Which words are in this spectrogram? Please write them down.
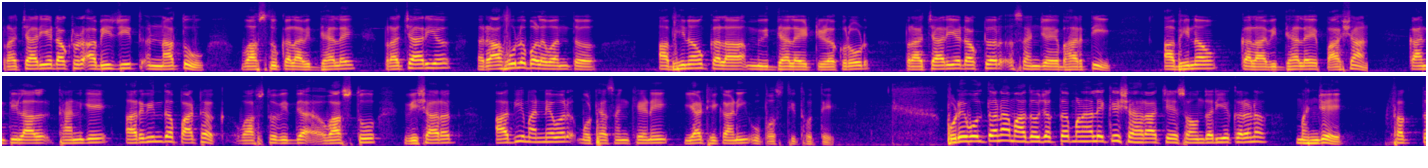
प्राचार्य डॉक्टर अभिजित नातू वास्तुकला विद्यालय प्राचार्य राहुल बळवंत अभिनव कला विद्यालय टिळक रोड प्राचार्य डॉक्टर संजय भारती अभिनव कला विद्यालय पाषाण कांतीलाल ठाणगे अरविंद पाठक वास्तुविद्या वास्तु विशारद आदी मान्यवर मोठ्या संख्येने या ठिकाणी उपस्थित होते. पुढे बोलताना माधव जगताप म्हणाले की शहराचे सौंदर्यीकरण म्हणजे फक्त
